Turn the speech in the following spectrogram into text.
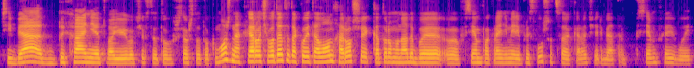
тебя, дыхание твое и вообще все, все, что только можно. Короче, вот это такой эталон хороший, к которому надо бы э, всем, по крайней мере, прислушаться. Короче, ребята, всем heavyweight.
